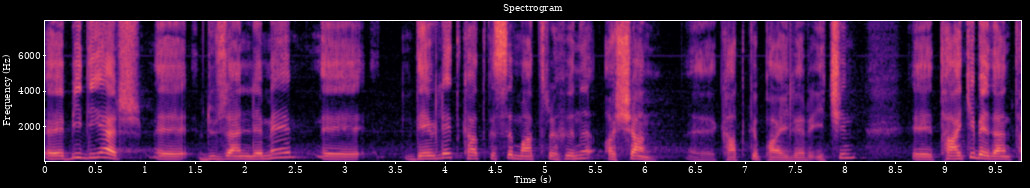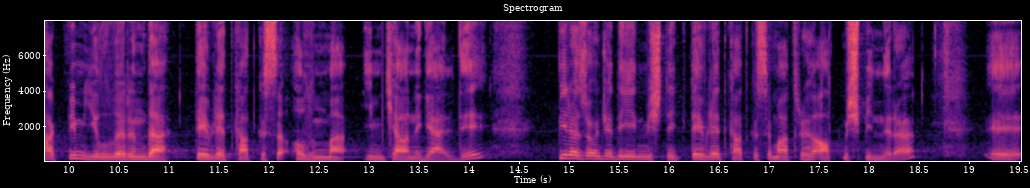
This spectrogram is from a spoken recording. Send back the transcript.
Ee, Bir diğer e, düzenleme e, devlet katkısı matrahını aşan e, katkı payları için e, takip eden takvim yıllarında devlet katkısı alınma imkanı geldi. Biraz önce değinmiştik devlet katkısı matrahı 60 bin lira. Ee,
